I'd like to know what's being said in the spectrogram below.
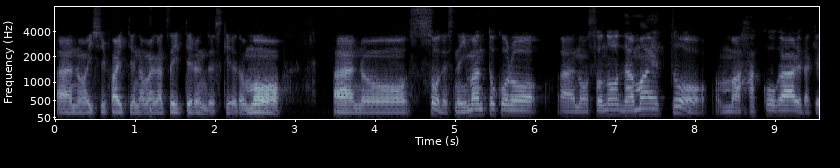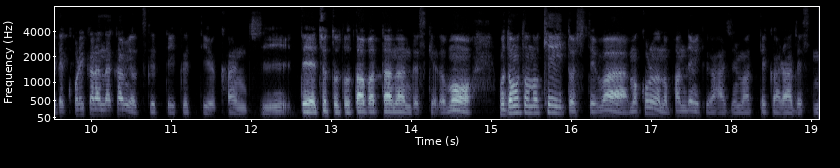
あの、イシファイっていう名前がついてるんですけれども、あの、そうですね。今のところ、あの、その名前と、まあ、箱があるだけで、これから中身を作っていくっていう感じで、ちょっとドタバタなんですけども、もともとの経緯としては、まあ、コロナのパンデミックが始まってからですね、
